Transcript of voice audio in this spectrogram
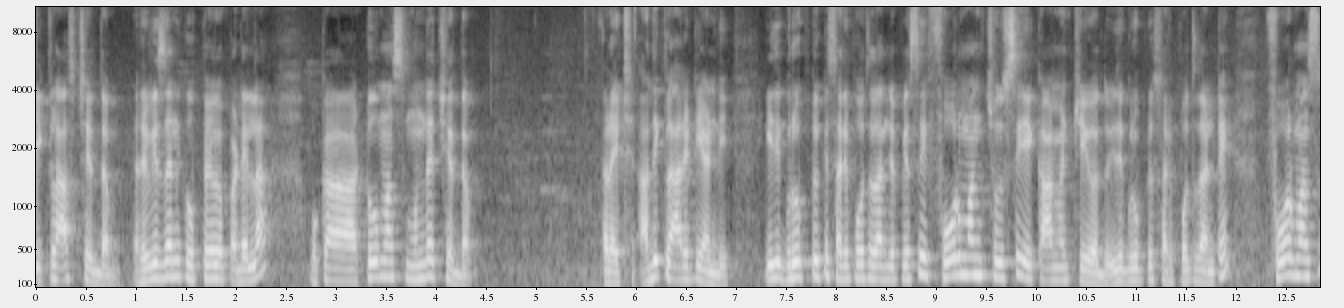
ఈ క్లాస్ చేద్దాం. రివిజన్కి ఉపయోగపడేలా ఒక టూ మంత్స్ ముందే చేద్దాం. రైట్ అది క్లారిటీ అండి. ఇది గ్రూప్ టూకి సరిపోతుంది అని చెప్పేసి ఫోర్ మంత్స్ చూసి కామెంట్ చేయవద్దు. ఇది గ్రూప్ టూ సరిపోతుంది అంటే ఫోర్ మంత్స్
